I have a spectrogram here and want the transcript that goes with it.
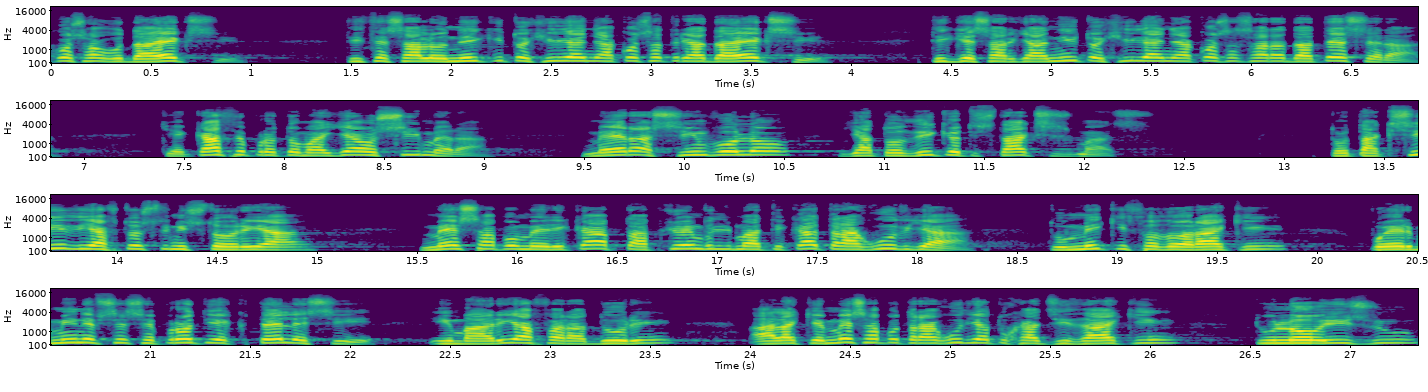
1886, τη Θεσσαλονίκη το 1936, την Κεσαριανή το 1944 και κάθε Πρωτομαγιά ως σήμερα, μέρα σύμβολο για το δίκαιο της τάξης μας. Το ταξίδι αυτό στην ιστορία, μέσα από μερικά από τα πιο εμβληματικά τραγούδια του Μίκη Θοδωράκη, που ερμήνευσε σε πρώτη εκτέλεση η Μαρία Φαραντούρη, αλλά και μέσα από τραγούδια του Χατζηδάκη, του Λοΐζου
